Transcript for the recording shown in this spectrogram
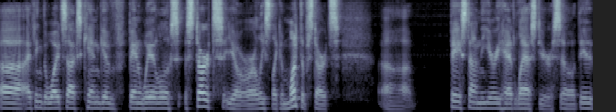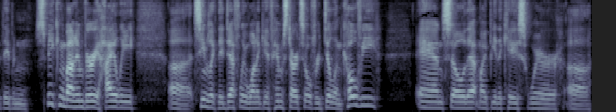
Uh, I think the White Sox can give Banuelos a start, you know, or at least like a month of starts uh, based on the year he had last year. So they, they've been speaking about him very highly. Uh, it seems like they definitely want to give him starts over Dylan Covey, and so that might be the case where uh,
